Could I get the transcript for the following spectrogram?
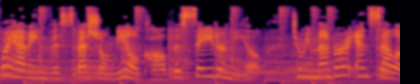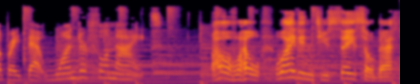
We're having this special meal called the Seder meal to remember and celebrate that wonderful night. Oh, well, why didn't you say so, Beth?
